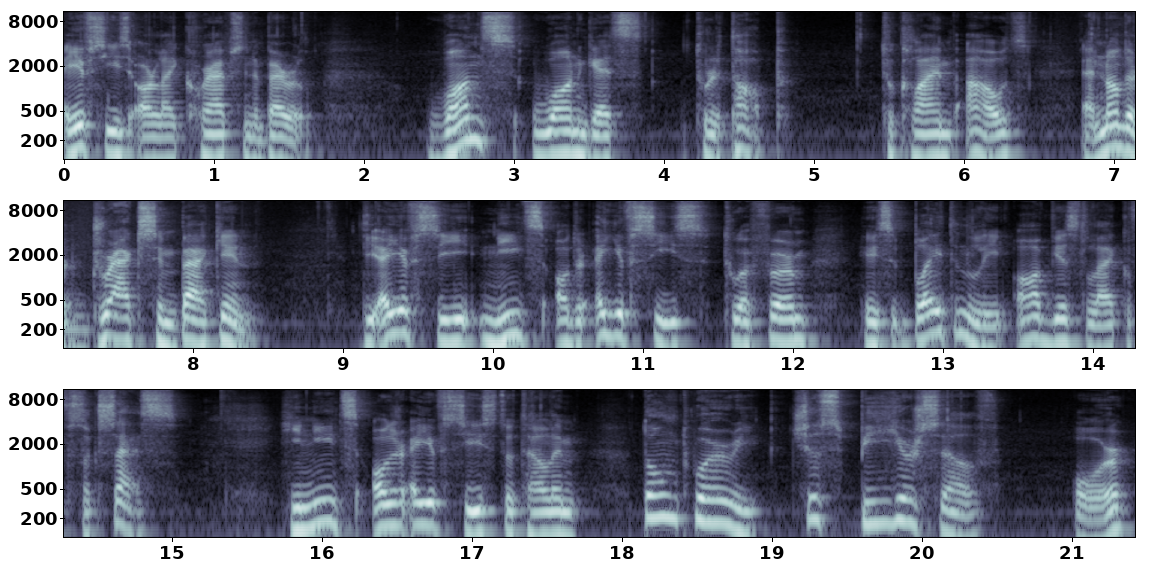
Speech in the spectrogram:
AFCs are like crabs in a barrel. Once one gets to the top to climb out, another drags him back in. The AFC needs other AFCs to affirm his blatantly obvious lack of success. He needs other AFCs to tell him, Don't worry, just be yourself. Or,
